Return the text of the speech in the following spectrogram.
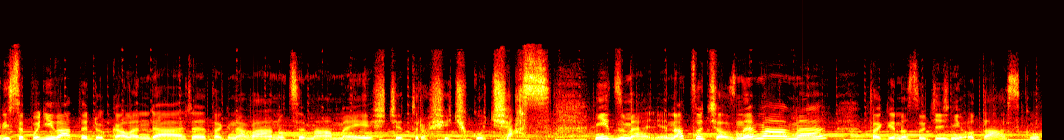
Když se podíváte do kalendáře, tak na Vánoce máme ještě trošičku čas. Nicméně, na co čas nemáme, tak je na soutěžní otázku.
